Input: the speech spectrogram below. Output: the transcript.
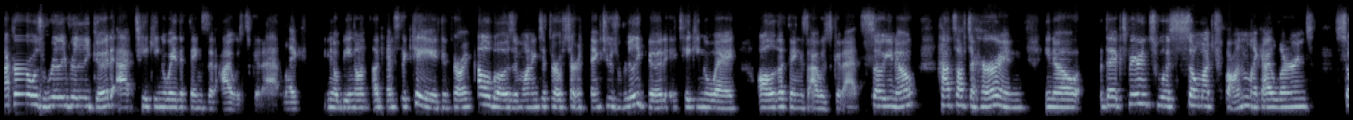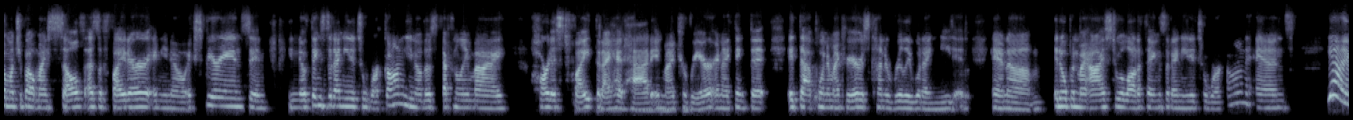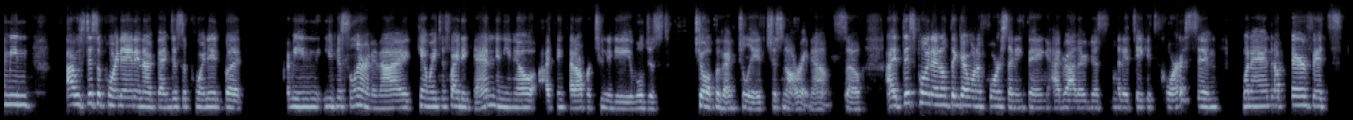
that girl was really, really good at taking away the things that I was good at, like you know, being on against the cage and throwing elbows and wanting to throw certain things. She was really good at taking away all of the things I was good at. So, you know, hats off to her. And, you know, the experience was so much fun. Like I learned so much about myself as a fighter and, you know, experience and, you know, things that I needed to work on. You know, that's definitely my hardest fight that I had had in my career. And I think that at that point in my career is kind of really what I needed. And um, it opened my eyes to a lot of things that I needed to work on. And yeah, I mean, I was disappointed and I've been disappointed, but I mean, you just learn and I can't wait to fight again. And, you know, I think that opportunity will just show up eventually. It's just not right now. So I, at this point, I don't think I want to force anything. I'd rather just let it take its course. And when I end up there, if it's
